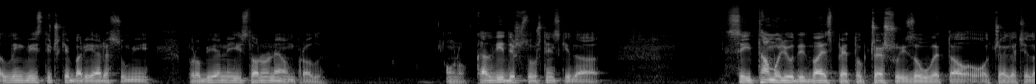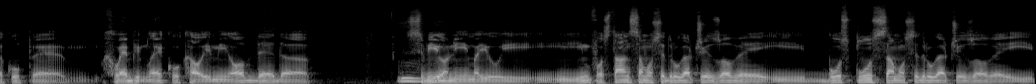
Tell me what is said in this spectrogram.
lingvističke barijere su mi probijene i stvarno nemam problem. Ono, kad vidiš suštinski da se i tamo ljudi 25. češu iza uveta od čega će da kupe hleb i mleko kao i mi ovde, da svi oni imaju i, i infostan samo se drugačije zove i bus plus samo se drugačije zove i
